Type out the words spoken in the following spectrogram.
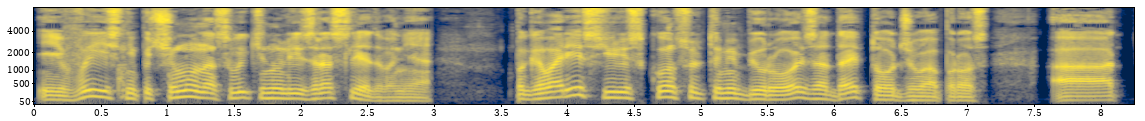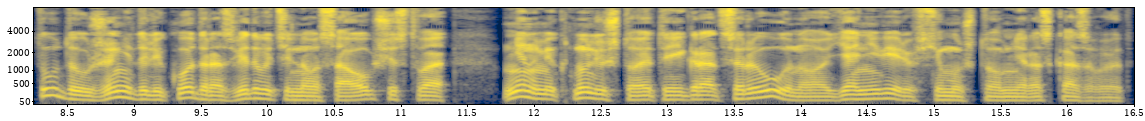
и выясни, почему нас выкинули из расследования. Поговори с юрисконсультами бюро и задай тот же вопрос – а оттуда уже недалеко до разведывательного сообщества мне намекнули, что это игра ЦРУ, но я не верю всему, что мне рассказывают.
